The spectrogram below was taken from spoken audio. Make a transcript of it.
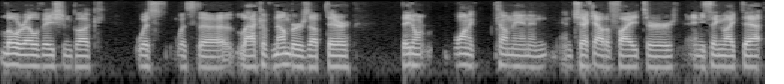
lower elevation buck with with the lack of numbers up there. They don't want to come in and, and check out a fight or anything like that.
